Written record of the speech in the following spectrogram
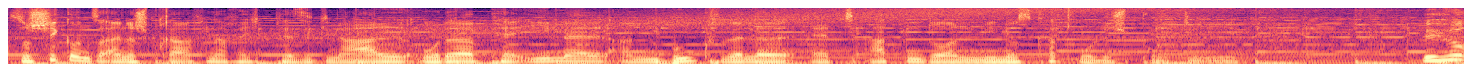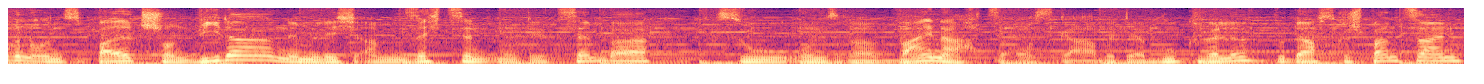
so schick uns eine Sprachnachricht per Signal oder per E-Mail an bugwelle.attendorn-katholisch.de. Wir hören uns bald schon wieder, nämlich am 16. Dezember zu unserer Weihnachtsausgabe der Bugwelle. Du darfst gespannt sein.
